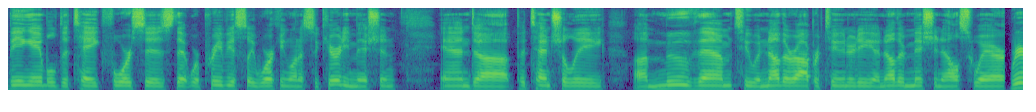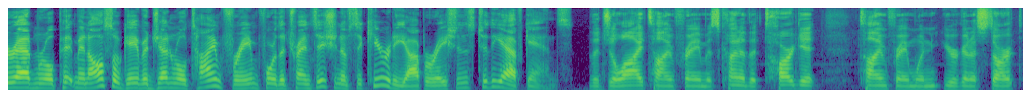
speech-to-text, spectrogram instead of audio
being able to take forces that were previously working on a security mission and uh, potentially uh, move them to another opportunity, another mission elsewhere. Rear Admiral Pittman also gave a general time frame for the transition of security operations to the Afghans. The July time frame is kind of the target time frame when you're going to start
